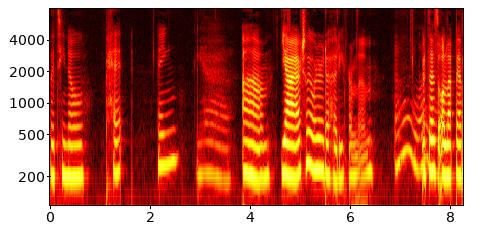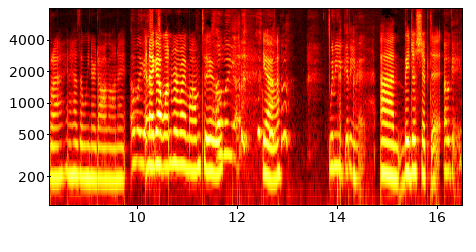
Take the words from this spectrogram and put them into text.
Latino pet thing. Yeah. Um, yeah, I actually ordered a hoodie from them. Oh. It says Hola Perra and it has a wiener dog on it. Oh my god. And I got one for my mom too. Oh my god. Yeah. when are you getting it? Um, they just shipped it. Okay.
